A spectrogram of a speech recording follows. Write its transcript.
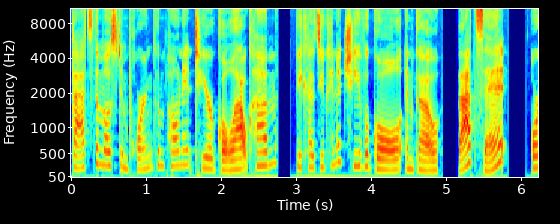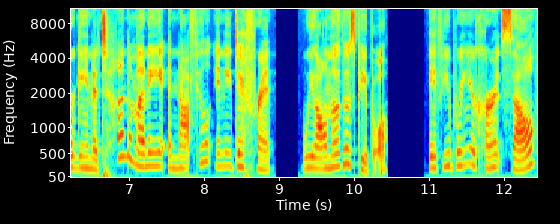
that's the most important component to your goal outcome because you can achieve a goal and go, that's it, or gain a ton of money and not feel any different. We all know those people. If you bring your current self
